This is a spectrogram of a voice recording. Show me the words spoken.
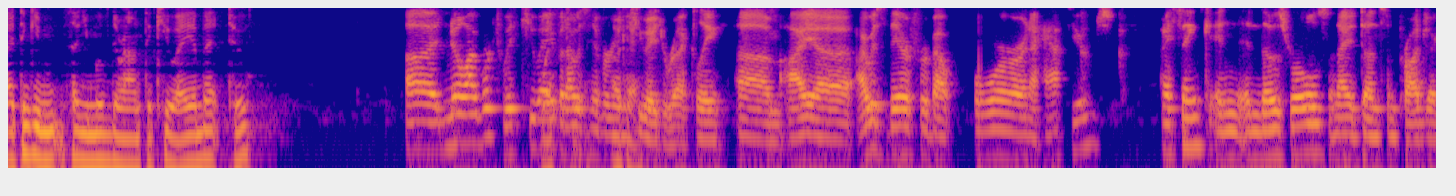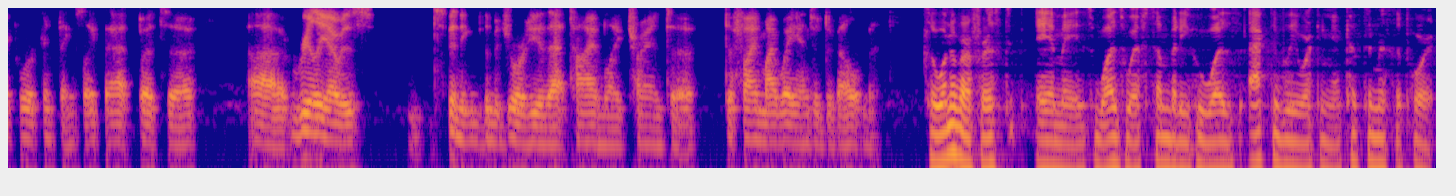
I think you said you moved around to QA a bit too. Uh, no, I worked with QA, with but QA. I was never in okay. QA directly. Um, I uh, I was there for about four and a half years, I think, in in those roles, and I had done some project work and things like that. But uh, uh, really, I was spending the majority of that time like trying to to find my way into development. So one of our first AMAs was with somebody who was actively working in customer support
